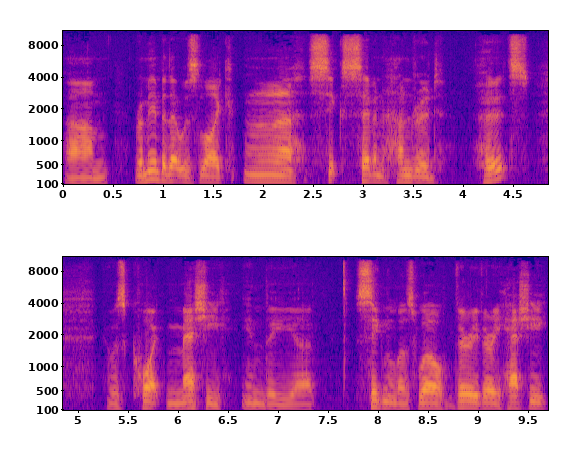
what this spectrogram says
Um, remember that was like uh, six, seven hundred hertz. It was quite mashy in the uh, signal as well. Very, very hashy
